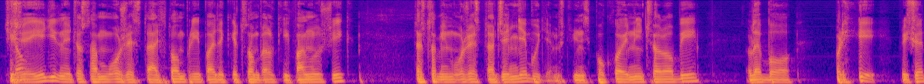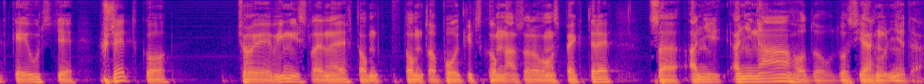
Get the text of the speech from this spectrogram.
Čiže no. jediné, čo sa môže stať v tom prípade, keď som veľký fanúšik, tak sa mi môže stať, že nebudem s tým spokojný, čo robí, lebo pri, pri všetkej úcte všetko, čo je vymyslené v, tom, v tomto politickom názorovom spektre, sa ani, ani náhodou dosiahnuť nedá.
